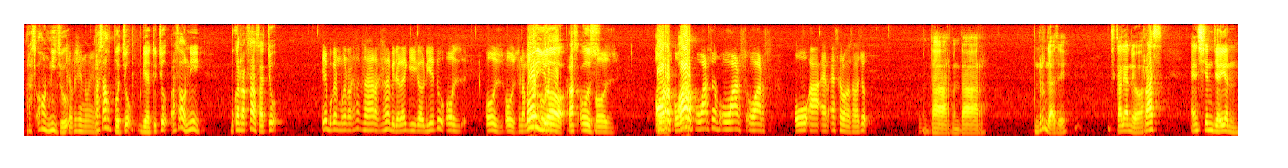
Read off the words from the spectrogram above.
ras Oni cuk siapa sih namanya? ras apa cuk dia tuh cuk ras Oni bukan raksasa cuk Iya bukan bukan raksasa, raksasa beda lagi. Kalau dia tuh Oz Oz Oz namanya. oh iya ras Oz Oz. Orb Orb Oars, Oars, Oars. O A R S kalau nggak salah, Cuk. Bentar, bentar. Bener nggak sih? Sekalian yo, ras Ancient Giant.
